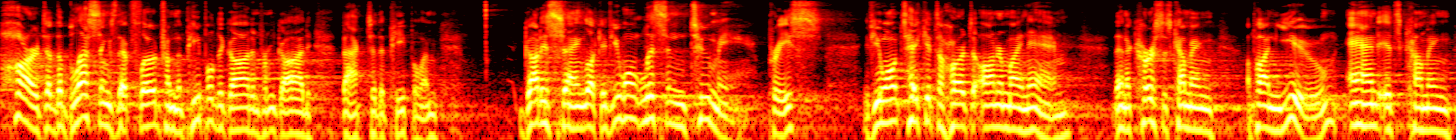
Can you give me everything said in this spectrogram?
heart of the blessings that flowed from the people to God and from God back to the people. And God is saying, Look, if you won't listen to me, priests, if you won't take it to heart to honor my name, then a curse is coming upon you and it's coming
